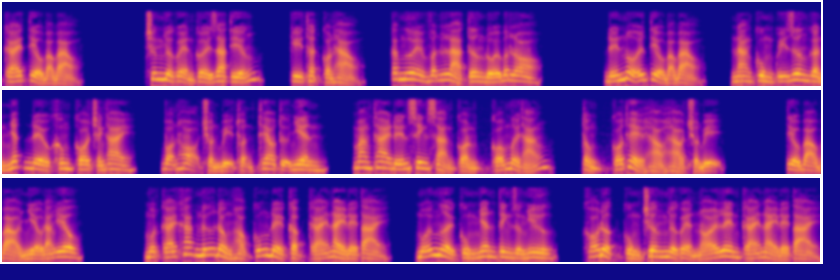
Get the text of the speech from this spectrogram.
cái tiểu bảo bảo. Trương Nhược Uyển cười ra tiếng, kỳ thật còn hảo, các ngươi vẫn là tương đối bất lo. Đến nỗi tiểu bảo bảo, nàng cùng Quý Dương gần nhất đều không có tránh thai, bọn họ chuẩn bị thuận theo tự nhiên, mang thai đến sinh sản còn có 10 tháng, tổng có thể hảo hảo chuẩn bị. Tiểu bảo bảo nhiều đáng yêu. Một cái khác nữ đồng học cũng đề cập cái này đề tài, mỗi người cùng nhân tinh dường như, khó được cùng Trương Nhược Uyển nói lên cái này đề tài.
